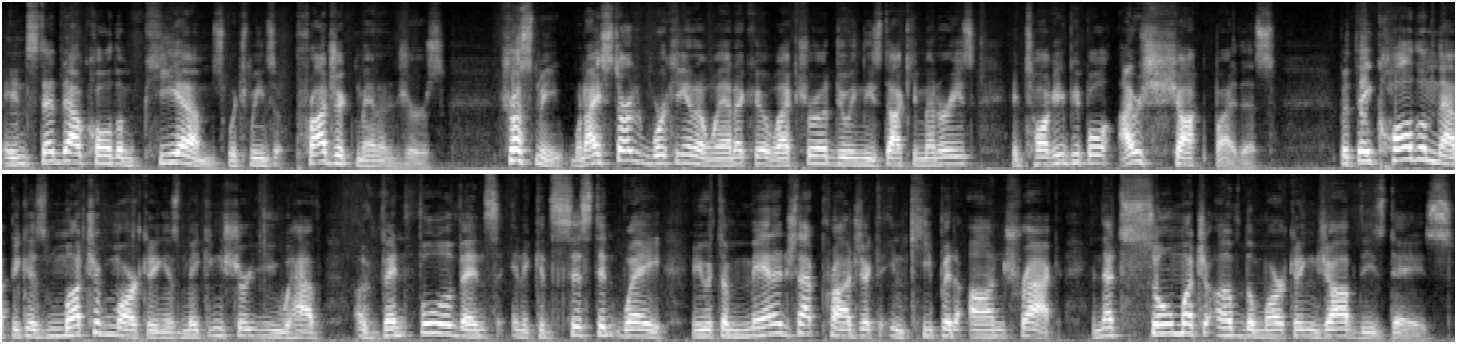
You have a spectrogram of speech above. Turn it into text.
and instead now call them PMs, which means project managers. Trust me, when I started working at Atlantic Elektra doing these documentaries and talking to people, I was shocked by this. But they call them that because much of marketing is making sure you have eventful events in a consistent way, and you have to manage that project and keep it on track. And that's so much of the marketing job these days.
